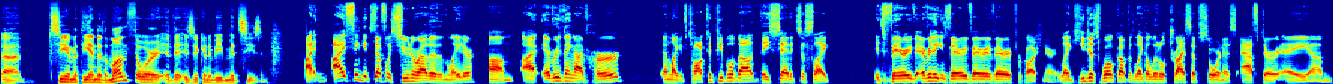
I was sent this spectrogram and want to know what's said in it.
uh, see him at the end of the month, or is it going to be mid season? I I think it's definitely sooner rather than later. Um, I everything I've heard and like have talked to people about, they said it's just like it's very everything is very very very precautionary. Like he just woke up with like a little tricep soreness after a um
